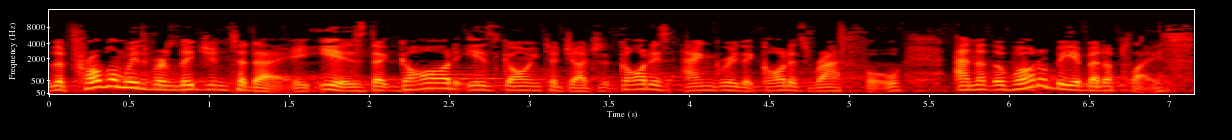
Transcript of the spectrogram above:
the problem with religion today is that God is going to judge, that God is angry, that God is wrathful, and that the world would be a better place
